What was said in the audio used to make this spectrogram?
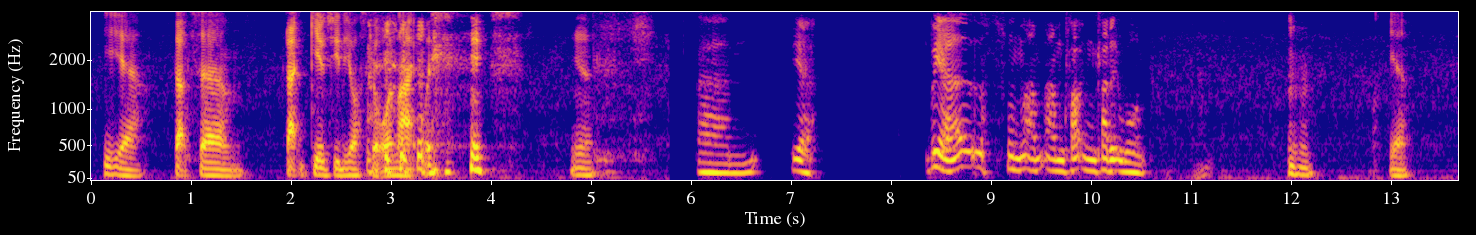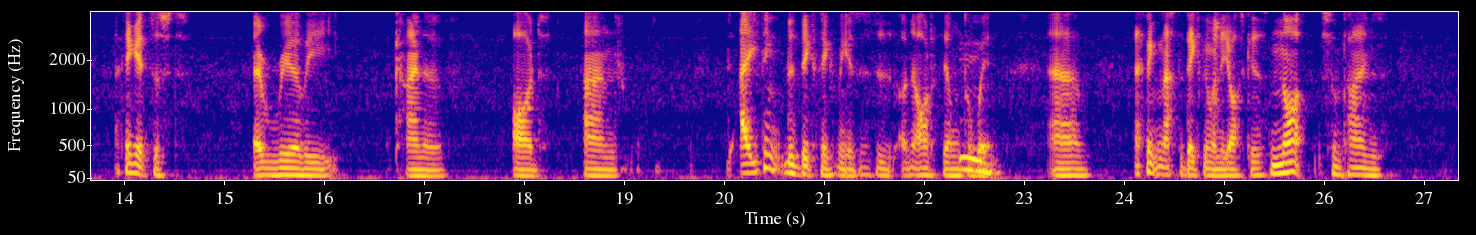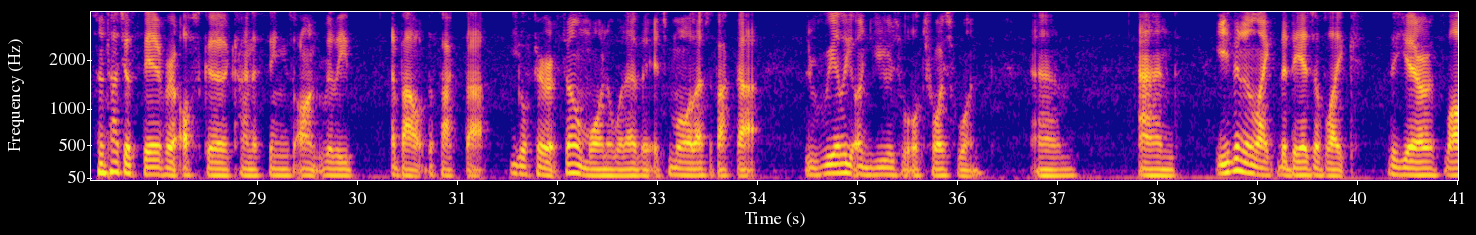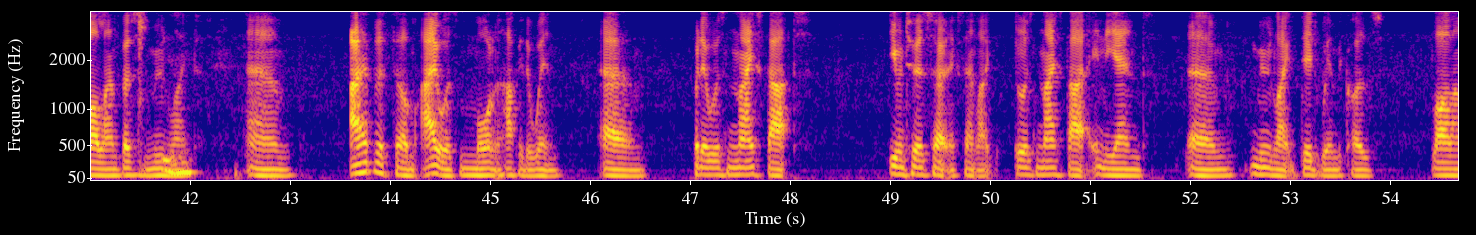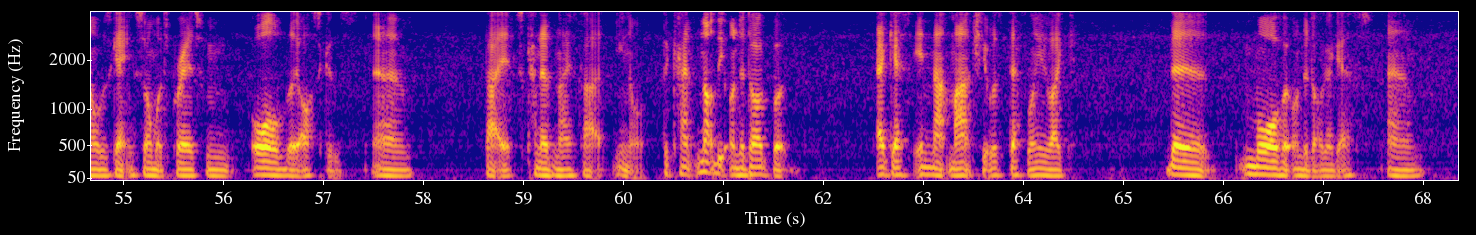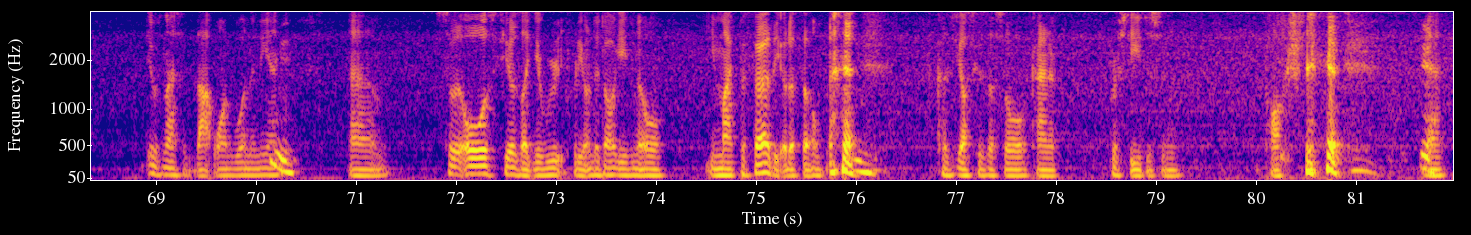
yeah, that's um, that gives you the Oscar automatically. yeah, Um, yeah. But yeah, that's one I'm, I'm, glad, I'm glad it won. yeah. I think it's just a really kind of odd and I think the big thing for me is this is an odd film to Mm. win. Um, I think that's the big thing with the Oscars. Not sometimes, sometimes your favorite Oscar kind of things aren't really about the fact that your favorite film won or whatever. It's more or less the fact that the really unusual choice won. Um, and even in like the days of like the year of La La Land versus Moonlight, um, I have the film I was more than happy to win. Um, but it was nice that, even to a certain extent, like it was nice that in the end, um, Moonlight did win because La La Land was getting so much praise from all the Oscars. Um, that it's kind of nice that you know the kind not the underdog, but I guess in that match it was definitely like the more of an underdog. I guess. Um, it was nice that that one won in the end. Um, so it always feels like you're rooting for the underdog, even though you might prefer the other film, because the Oscars are so kind of prestigious and posh. yeah.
